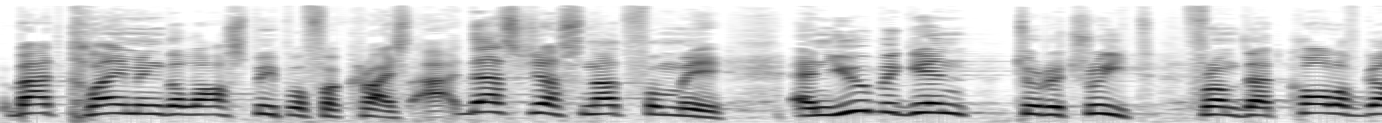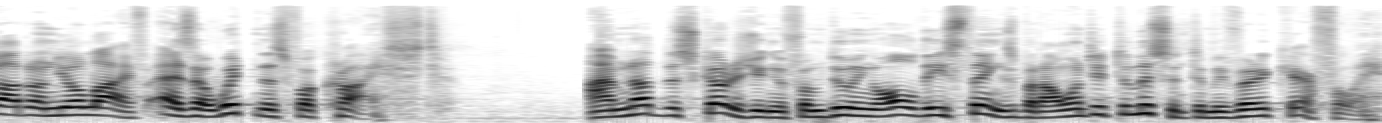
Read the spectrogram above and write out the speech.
about claiming the lost people for Christ. I, that's just not for me. And you begin to retreat from that call of God on your life as a witness for Christ. I'm not discouraging you from doing all these things, but I want you to listen to me very carefully.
